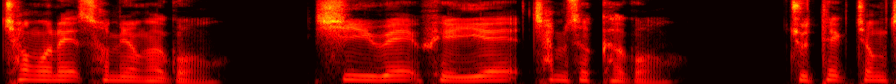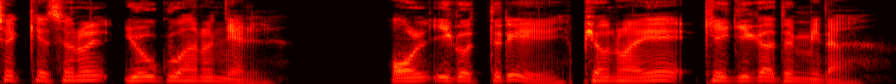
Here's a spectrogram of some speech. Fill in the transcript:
청원에 서명하고, 시의회 회의에 참석하고, 주택정책 개선을 요구하는 일, 올 이것들이 변화의 계기가 됩니다.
